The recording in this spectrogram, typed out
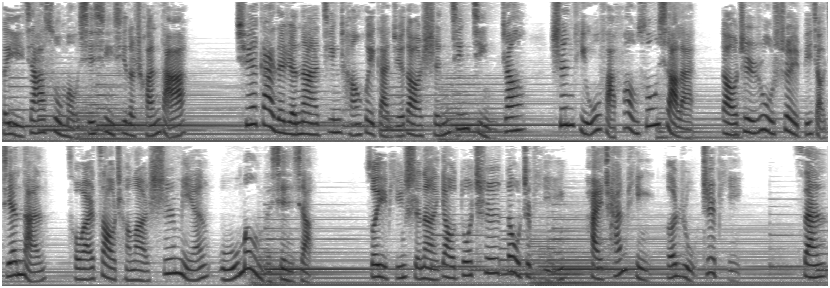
可以加速某些信息的传达。缺钙的人呢，经常会感觉到神经紧张，身体无法放松下来，导致入睡比较艰难，从而造成了失眠无梦的现象。所以平时呢要多吃豆制品、海产品和乳制品。三、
